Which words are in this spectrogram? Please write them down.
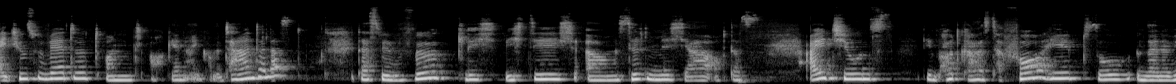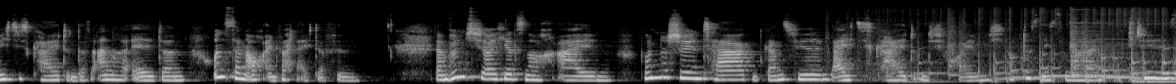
iTunes bewertet und auch gerne einen Kommentar hinterlasst. Das wäre wirklich wichtig. Ähm, es hilft nämlich ja auch, dass iTunes den Podcast hervorhebt, so in seiner Wichtigkeit und dass andere Eltern uns dann auch einfach leichter finden. Dann wünsche ich euch jetzt noch einen wunderschönen Tag mit ganz viel Leichtigkeit und ich freue mich auf das nächste Mal. Tschüss!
